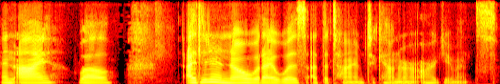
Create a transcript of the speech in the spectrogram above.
and I, well, I didn't know what I was at the time to counter her arguments.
